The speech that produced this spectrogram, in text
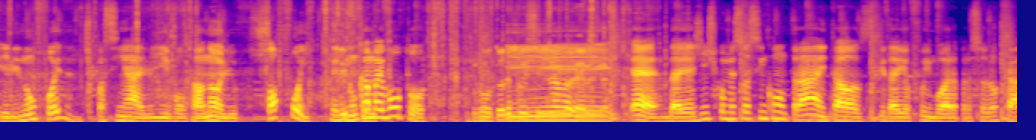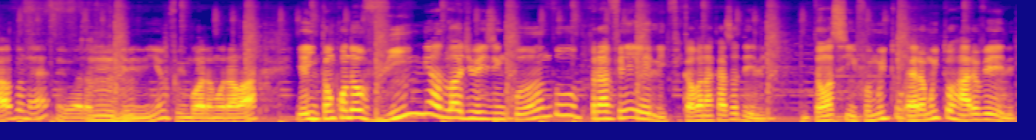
ele não foi tipo assim, ah, ele voltar. Não, ele só foi. Ele nunca foi. mais voltou. Voltou depois e... era velho. já. É, daí a gente começou a se encontrar e tal. Que daí eu fui embora pra Sorocaba, né? Eu era Uhum. pequenininho, fui embora morar lá. E aí, então quando eu vinha lá de vez em quando pra ver ele, ficava na casa dele. Então assim, foi muito, era muito raro eu ver ele.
